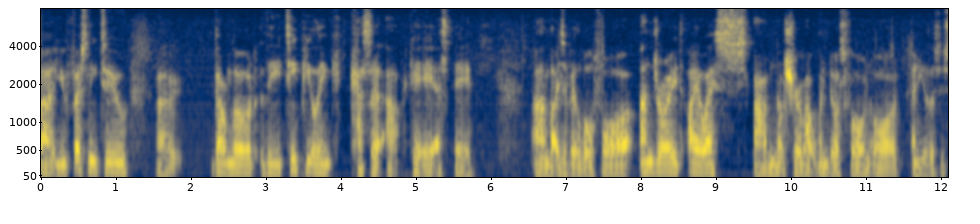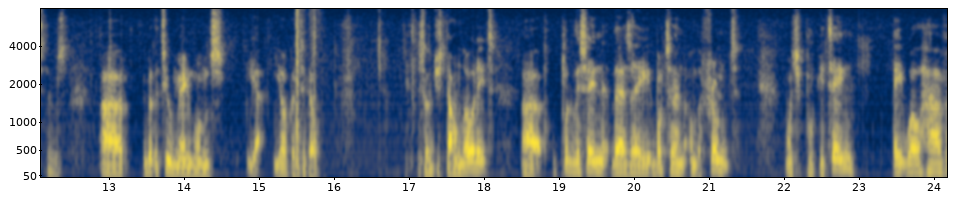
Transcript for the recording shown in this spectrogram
uh, you first need to uh, download the TP-Link Kasa app, K-A-S-A, and that is available for Android, iOS, I'm not sure about Windows Phone or any other systems, uh, but the two main ones, yeah, you're good to go. So just download it, uh, plug this in, there's a button on the front. Once you plug it in, it will have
